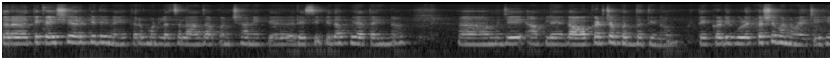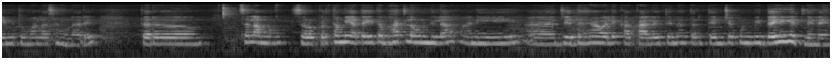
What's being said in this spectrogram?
तर ते काही शेअर केले नाही. तर म्हटलं चला आज आपण छान एक रेसिपी दाखवूया ताईंना. म्हणजे आपल्या गावाकडच्या पद्धतीनं ते कढी गोळे कसे बनवायचे हे मी तुम्हाला सांगणार आहे. तर चला मग सर्वप्रथम मी आता इथं भात लावून दिला आणि जे दह्यावाले काका आले होते ना तर त्यांच्याकडून मी दही घेतलेलं आहे.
